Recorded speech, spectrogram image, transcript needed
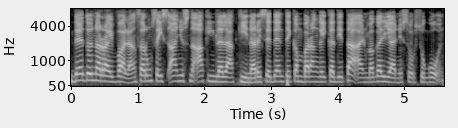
Dedo na rival ang sarong 6 anyos na aking lalaki na residente kang barangay Kaditaan, Magallanes, Sorsogon.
